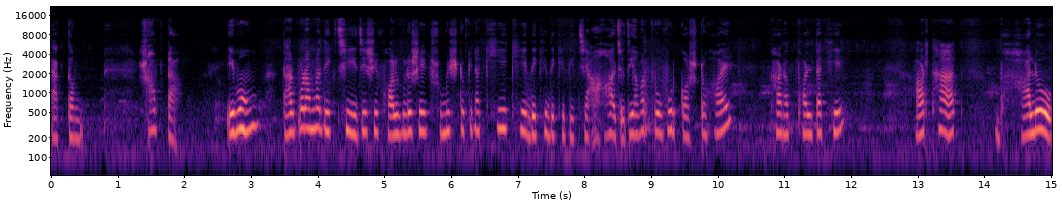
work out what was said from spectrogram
একদম সবটা। এবং তারপর আমরা দেখছি যে সেই ফলগুলো সেই সুমিষ্ট কিনা খেয়ে খেয়ে দেখে দেখে দিচ্ছে, আহা, যদি আমার প্রভুর কষ্ট হয় খারাপ ফলটা খেয়ে। অর্থাৎ ভালো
